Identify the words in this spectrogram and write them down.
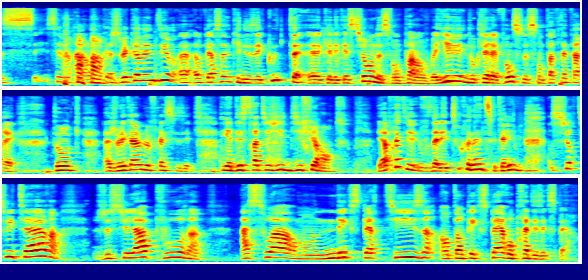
c'est Alors, je vais quand même dire aux personnes qui nous écoutent euh, que les questions ne sont pas envoyées, donc les réponses ne sont pas préparées. Donc, je vais quand même le préciser. Il y a des stratégies différentes. Et après, vous allez tout connaître, c'est terrible. Sur Twitter, je suis là pour asseoir mon expertise en tant qu'expert auprès des experts.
